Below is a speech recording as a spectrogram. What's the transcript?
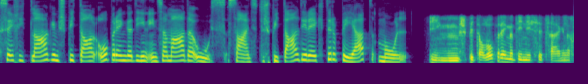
sehe die Lage im Spital Oberengadin in Samada aus, sagt der Spitaldirektor Beat Moll. Im Spital Oberengadin ist es jetzt eigentlich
